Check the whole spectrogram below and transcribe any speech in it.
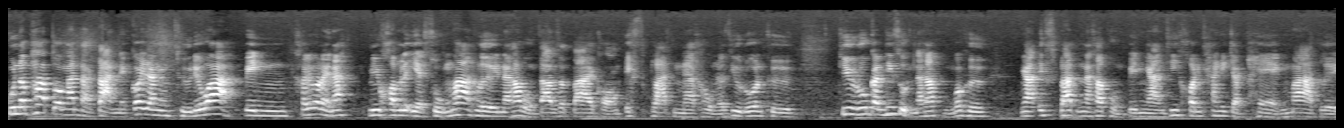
คุณภาพตัวงานต่างๆเนี่ยก็ยังถือได้ว่าเป็นเขาเรียกว่าอะไรนะ มีความละเอียดสูงมากเลยนะครับผมตามสไตล์ของ X Plus นะครับผมและที่รู้กันคือ ที่รู้กันที่สุดนะครับผมก็คืองาน X Plus นะครับผมเป็นงานที่ค่อนข้างที่จะแพงมากเลย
